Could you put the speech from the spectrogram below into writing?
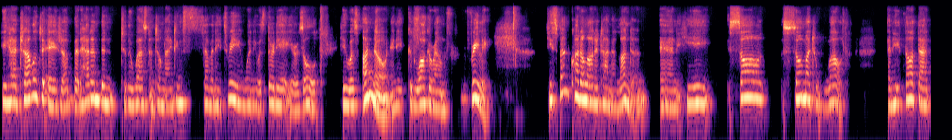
He had traveled to Asia, but hadn't been to the West until 1973 when he was 38 years old. He was unknown and he could walk around freely. He spent quite a lot of time in London and he saw so much wealth. And he thought that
